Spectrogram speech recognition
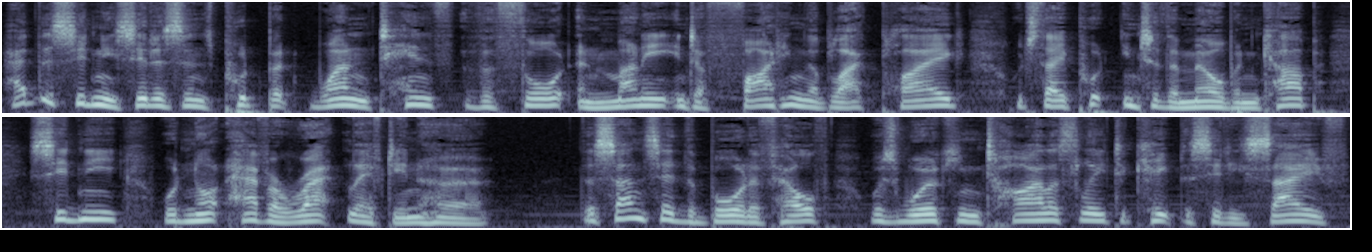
had the Sydney citizens put but one tenth the thought and money into fighting the Black Plague, which they put into the Melbourne Cup, Sydney would not have a rat left in her. The Sun said the Board of Health was working tirelessly to keep the city safe,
